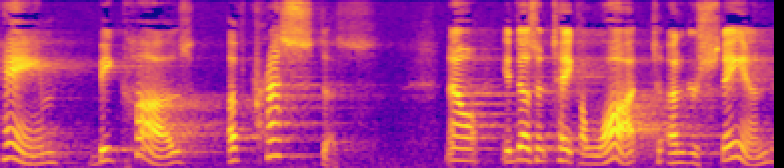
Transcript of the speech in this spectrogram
came because of Chrestus. Now, it doesn't take a lot to understand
